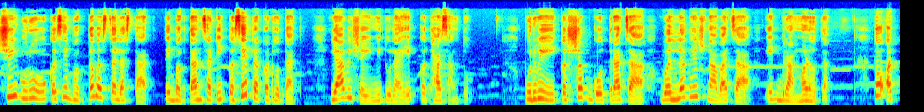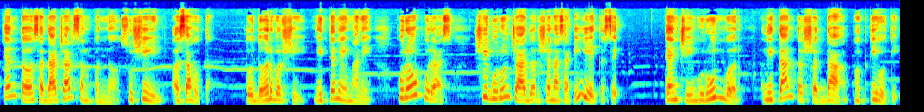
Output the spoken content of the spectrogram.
श्री गुरु कसे भक्तवस्तल असतात ते भक्तांसाठी कसे प्रकट होतात याविषयी मी तुला एक कथा सांगतो. पूर्वी कश्यप गोत्राचा वल्लभेश नावाचा एक ब्राह्मण होता. तो अत्यंत सदाचार संपन्न सुशील असा होता. तो दरवर्षी नित्यनेमाने कुरवपुरास श्री गुरूंच्या दर्शनासाठी येत असे. त्यांची गुरूंवर नितांत श्रद्धा भक्ती होती.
